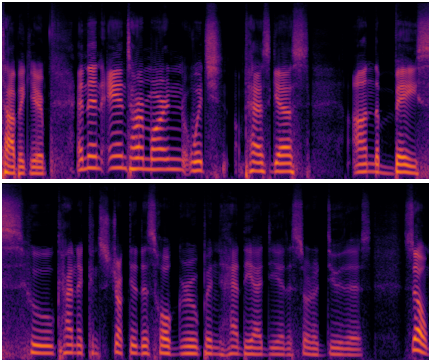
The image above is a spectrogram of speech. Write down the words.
topic here. And then Antar Martin, which past guest on the bass, who kind of constructed this whole group and had the idea to sort of do this. So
